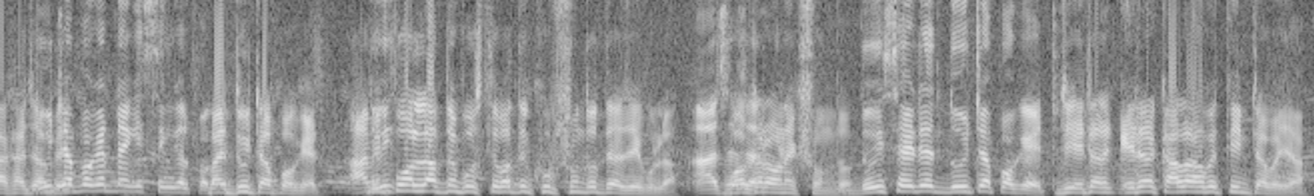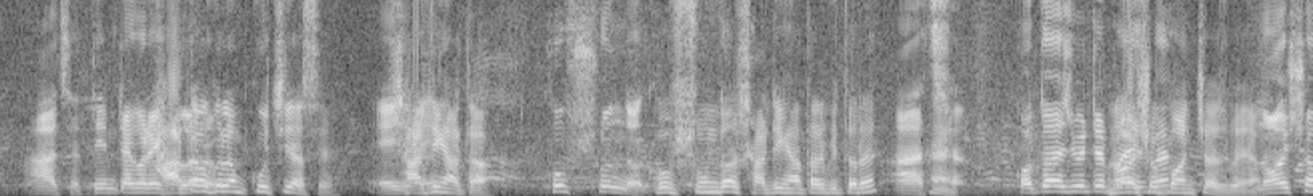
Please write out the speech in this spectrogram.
রাখা যাবে দুইটা পকেট নাকি সিঙ্গেল ভাই দুইটা পকেট আমি পড়লে আপনি বুঝতে পারতেন খুব সুন্দর দেয়া যেগুলা আচ্ছা আচ্ছা। অনেক সুন্দর। দুই সাইডে দুইটা পকেট জি এটা এটার কালার হবে তিনটা ভাইয়া। আচ্ছা তিনটা করে কুচি আছে। শার্টিং হাতা। খুব সুন্দর। খুব সুন্দর শার্টিং হাতার ভিতরে। আচ্ছা। হ্যাঁ। কত আসবে এটা প্রাইস নয়শো পঞ্চাশ ভাইয়া। নয়শো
